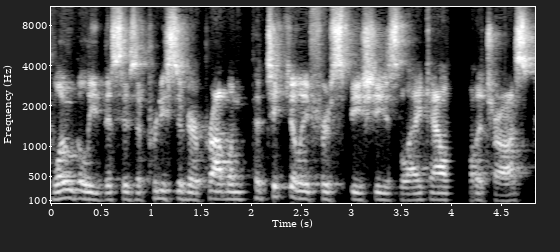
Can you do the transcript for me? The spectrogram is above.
globally, this is a pretty severe problem, particularly for species like albatross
